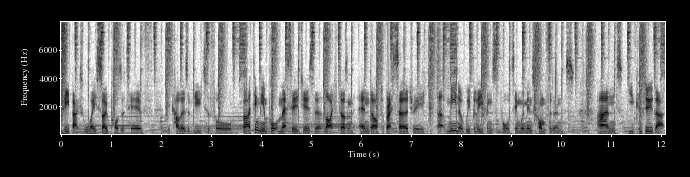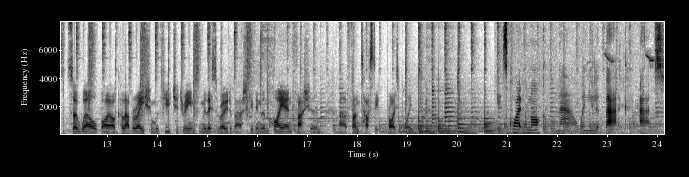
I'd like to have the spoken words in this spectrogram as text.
feedback's always so positive, the colours are beautiful. But I think the important message is that life doesn't end after breast surgery. At Amoena, we believe in supporting women's confidence, and you can do that so well by our collaboration with Future Dreams and Melissa Odabash, giving them high-end fashion at a fantastic price point. It's quite remarkable now when you look back at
